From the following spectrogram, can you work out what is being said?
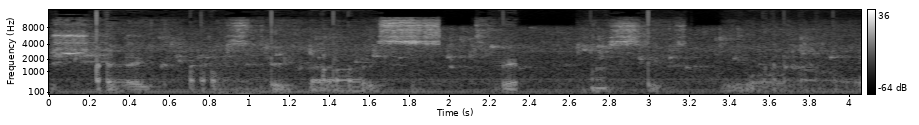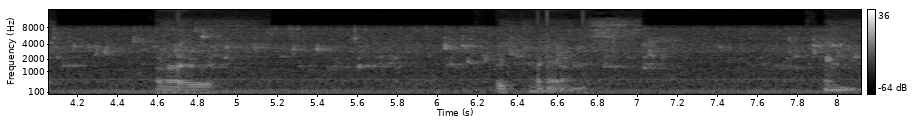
shadow caster does six well. So okay, think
